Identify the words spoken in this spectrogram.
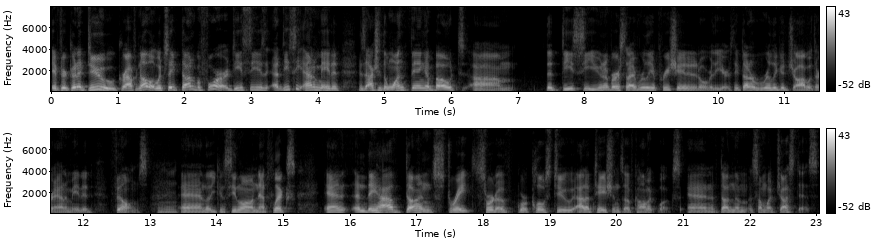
If you're gonna do graphic novel, which they've done before, DC's uh, DC animated is actually the one thing about um, the DC universe that I've really appreciated it over the years. They've done a really good job with their animated films, Mhm. and you can see them on Netflix. And and they have done straight sort of or close to adaptations of comic books and have done them somewhat justice.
